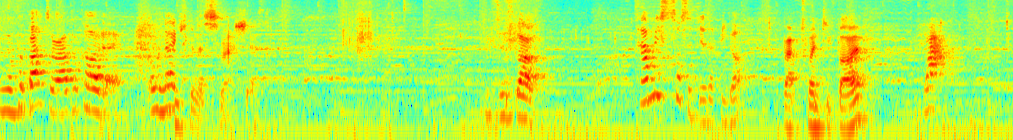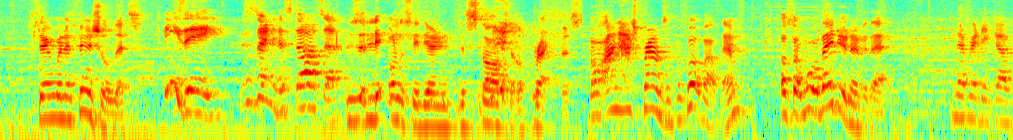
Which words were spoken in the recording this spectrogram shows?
You want for butter avocado? Oh no. I'm just gonna smash this. This is like How many sausages have you got? about 25. Wow. So I'm gonna finish all this. Easy. This is only the starter. This is honestly the only the starter of breakfast. Oh, and hash browns. I forgot about them. I was like, what are they doing over there? They're really good.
